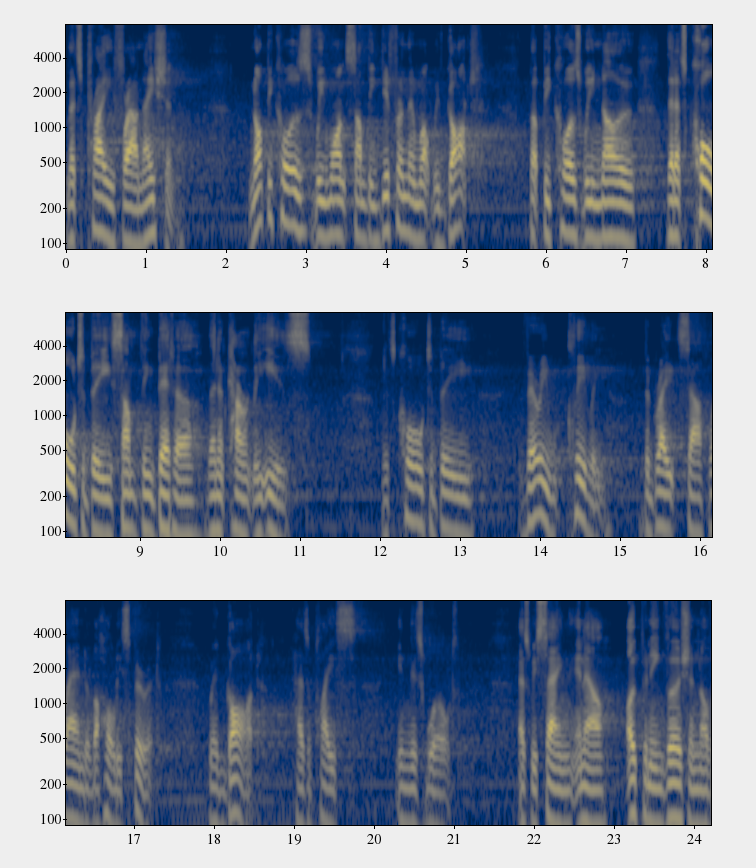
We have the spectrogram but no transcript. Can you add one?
Let's pray for our nation. Not because we want something different than what we've got, but because we know that it's called to be something better than it currently is. It's called to be very clearly the great south land of the Holy Spirit, where God has a place in this world, as we sang in our opening version of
